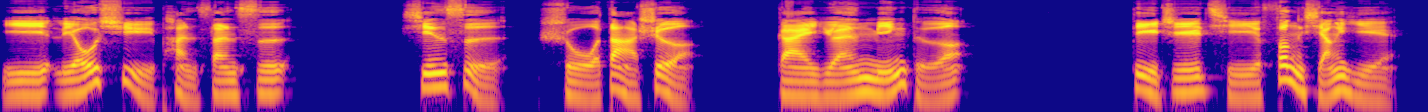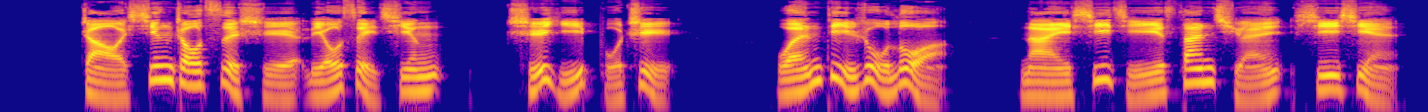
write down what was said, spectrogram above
以刘旭判三司。辛巳，属大赦，改元明德。帝知其凤翔也，召兴州刺史刘遂清，迟疑不至。闻帝入洛。乃西及三泉、西县、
